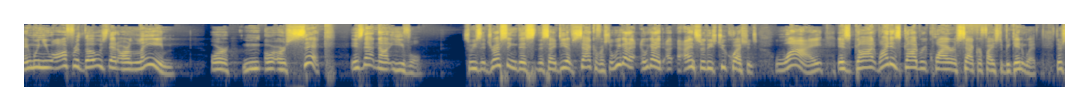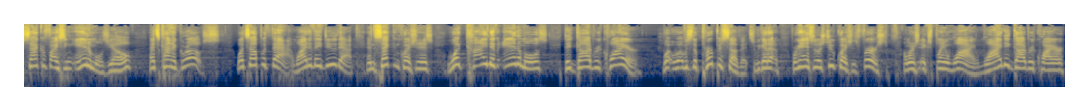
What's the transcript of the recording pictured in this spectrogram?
And when you offer those that are lame or, or, or sick, is that not evil? So he's addressing this, this idea of sacrifice. So we gotta we gotta uh, answer these two questions. Why is God, why does God require a sacrifice to begin with? They're sacrificing animals, yo. That's kind of gross. What's up with that? Why do they do that? And the second question is, what kind of animals did God require? What, what was the purpose of it? So we gotta we're gonna answer those two questions. First, I want to explain why. Why did God require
